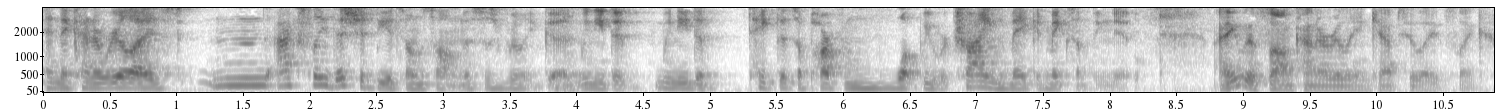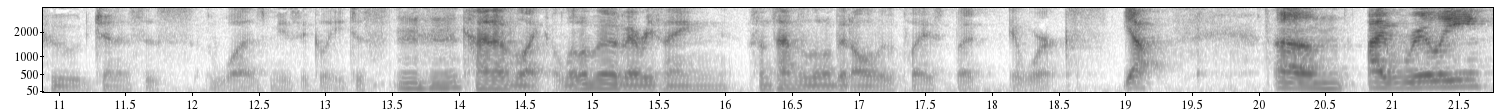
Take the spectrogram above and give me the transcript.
and they kind of realized mm, actually this should be its own song this is really good we need to we need to take this apart from what we were trying to make and make something new I think this song kind of really encapsulates like who Genesis was musically. Just Mm-hmm. kind of like a little bit of everything, sometimes a little bit all over the place, but it works. Yeah. Um, I really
